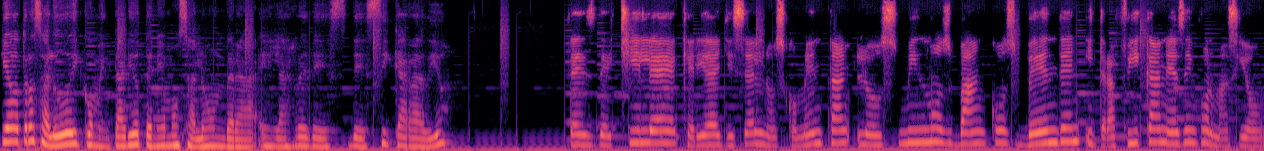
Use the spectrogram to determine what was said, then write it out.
¿Qué otro saludo y comentario tenemos, Alondra, en las redes de Zika Radio? Desde Chile, querida Giselle, nos comentan, los mismos bancos venden y trafican esa información.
